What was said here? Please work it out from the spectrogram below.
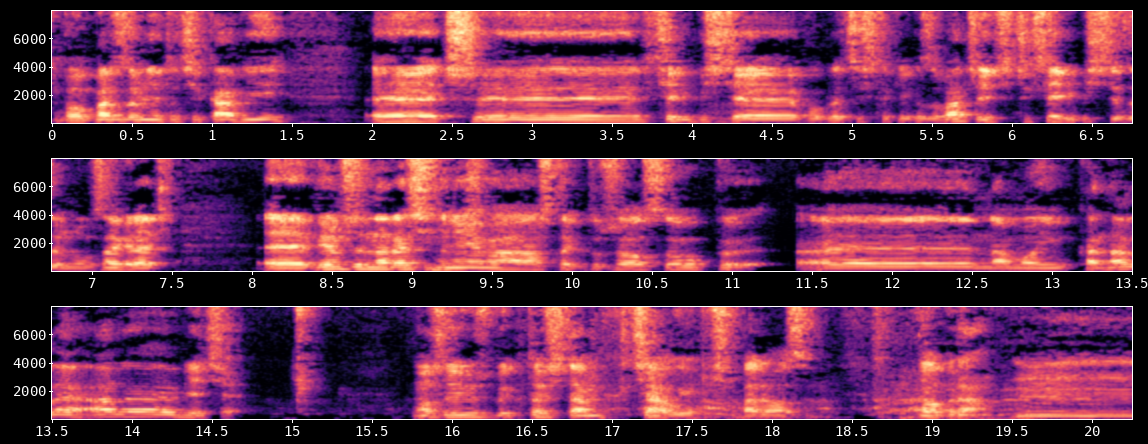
Bo bardzo mnie to ciekawi. E, czy chcielibyście w ogóle coś takiego zobaczyć? Czy chcielibyście ze mną zagrać? E, wiem, że na razie nie ma aż tak dużo osób na moim kanale, ale wiecie, może już by ktoś tam chciał, jakieś parę osób. Dobra. Mm,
